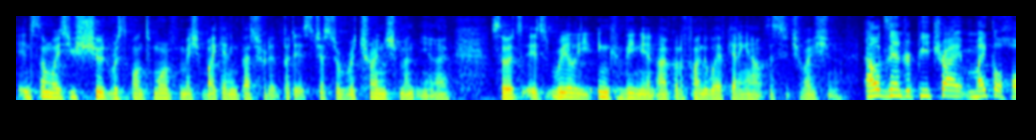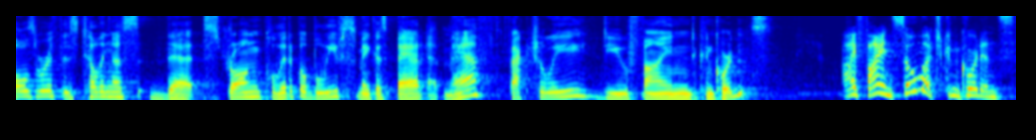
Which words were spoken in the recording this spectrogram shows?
in some ways you should respond to more information by getting better at it, but it's just a retrenchment, you know. So it's, it's really inconvenient. I've got to find a way of getting out of this situation. Alexandra Petri, Michael Hallsworth is telling us that strong political beliefs make us bad at math. Factually, do you find concordance? I find so much concordance.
